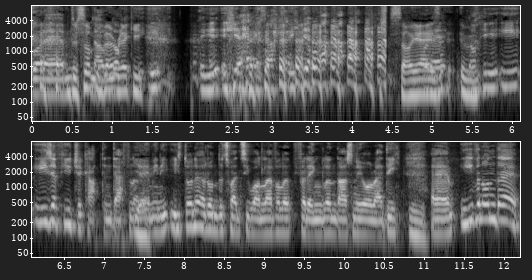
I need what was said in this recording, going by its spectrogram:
But um, There's something no, about look, Ricky. he- yeah, exactly. Yeah. So yeah, But, uh, it- it was- look, he, he, he's a future captain, definitely. Yeah. I mean, he, he's done it at under 21 level for England, hasn't he, already? Mm. Um, even under,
